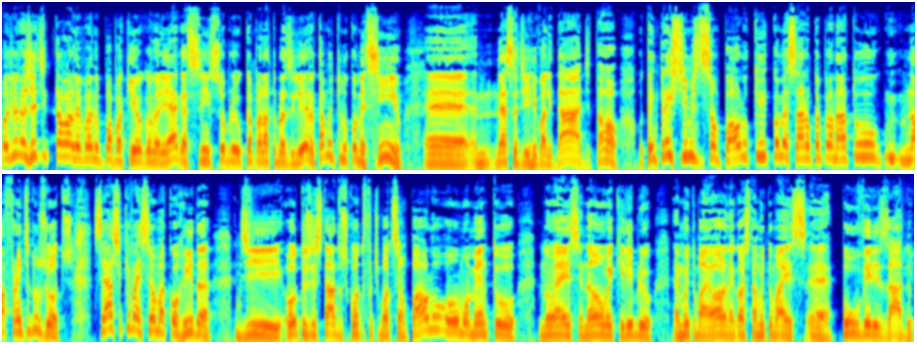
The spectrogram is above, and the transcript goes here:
Ô, Júnior, a gente que tava levando o papo aqui eu com o Noriega, assim, sobre o Campeonato Brasileiro, tá muito no comecinho, é, nessa de rivalidade e tal. Tem três times de São Paulo que começaram o campeonato na frente dos outros. Você acha que vai ser uma corrida de outros estados contra o futebol de São Paulo ou o momento não é esse não, o equilíbrio é muito maior, o negócio está muito mais é, pulverizado,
